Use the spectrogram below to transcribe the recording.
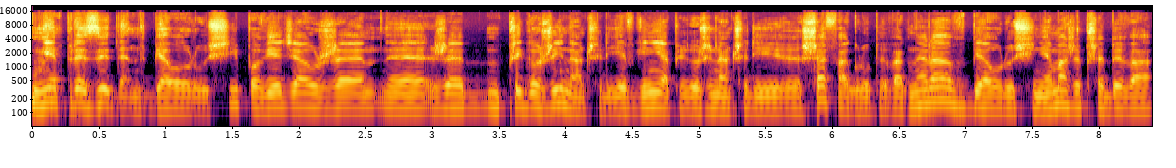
nie prezydent Białorusi powiedział, że, e, że Prigozina, czyli Jewgenija Prigozina, czyli szefa grupy Wagnera w Białorusi nie ma, że przebywa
